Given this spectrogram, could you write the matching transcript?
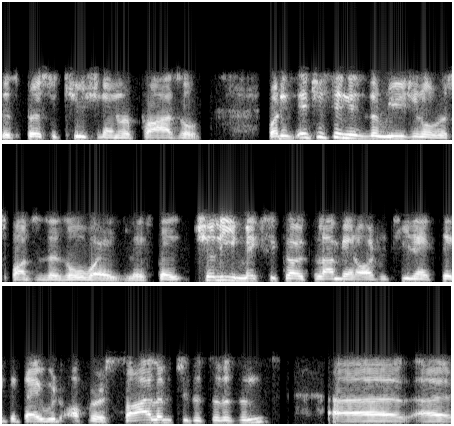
this persecution and reprisal. What is interesting is the regional responses, as always, Lester. Chile, Mexico, Colombia, and Argentina said that they would offer asylum to the citizens, uh, uh,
